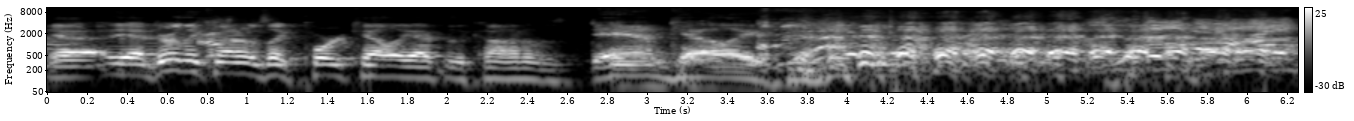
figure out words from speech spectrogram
Yeah, yeah. During the con, it was like poor Kelly. After the con, it was damn Kelly. I,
